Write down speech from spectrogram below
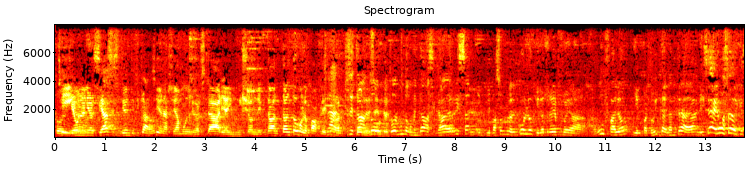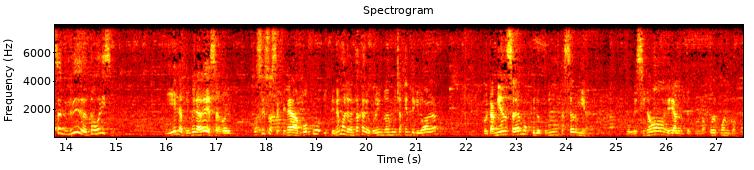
todo Sí, el que va a una universidad se sintió identificado. Sí, una ciudad muy universitaria, hay un millón de. Estaban, estaban todos con los panfletos. Claro, ¿verdad? entonces estaban en el todo, centro. todo el mundo comentaba, se cagaba de risa, y le pasó uno al Colo, que la otra vez fue a, a Búfalo, y el patovica de la entrada le dice, ¡ay, vos sabés que sale en el video! Está buenísimo. Y es la primera vez, entonces eso se genera poco, y tenemos la ventaja de que por ahí no hay mucha gente que lo haga, pero también sabemos que lo tenemos que hacer bien, porque si no, es algo que nos puede jugar en contra.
